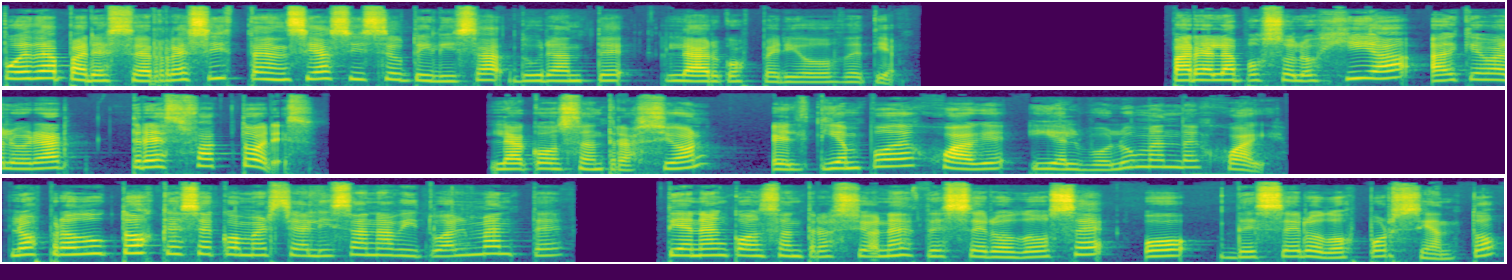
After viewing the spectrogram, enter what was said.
puede aparecer resistencia si se utiliza durante largos periodos de tiempo. Para la posología hay que valorar tres factores. La concentración, el tiempo de enjuague y el volumen de enjuague. Los productos que se comercializan habitualmente tienen concentraciones de 0,12 o de 0,2%,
